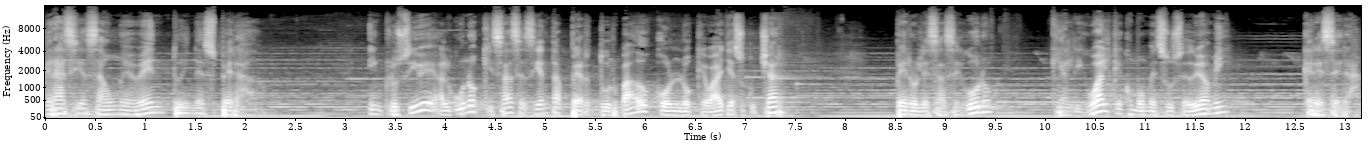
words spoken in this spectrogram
gracias a un evento inesperado. Inclusive alguno quizás se sienta perturbado con lo que vaya a escuchar, pero les aseguro que al igual que como me sucedió a mí, crecerá.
